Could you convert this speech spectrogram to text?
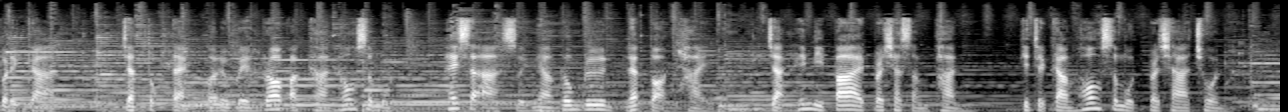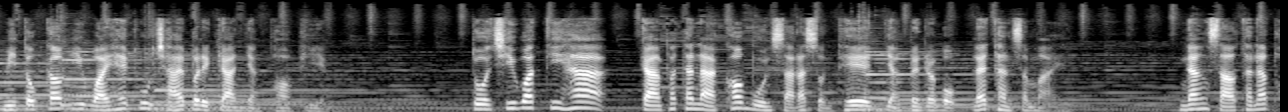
บริการ จัดตกแต่งบริเวณรอบอาคารห้องสมุด ให้สะอาดสวยงามร่มรื่นและปลอดภัย จัดให้มีป้ายประชาสัมพันธ์ กิจกรรมห้องสมุดประชาชน มีโต๊ะเก้าอี้ไว้ให้ผู้ใช้บริการอย่างพอเพียง ตัวชี้วัดที่ 5 การพัฒนาข้อมูลสารสนเทศอย่างเป็นระบบและทันสมัย นางสาวธนพ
